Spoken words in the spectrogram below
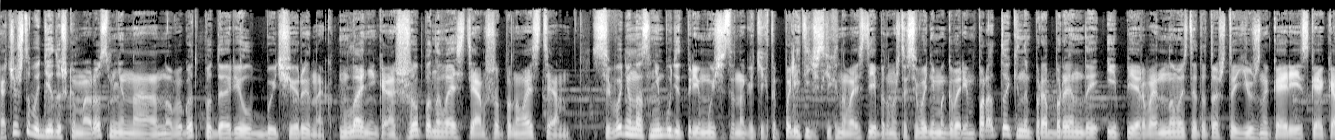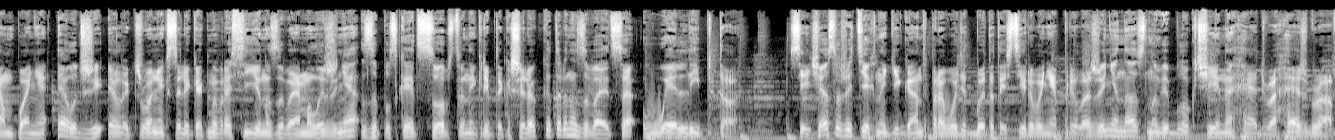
Хочу, чтобы Дедушка Мороз мне на Новый год подарил бычий рынок. Ладненько, шо по новостям, шо по новостям. Сегодня у нас не будет преимущественно каких-то политических новостей, потому что сегодня мы говорим про токены, про бренды. И первая новость это то, что южнокорейская компания LG Electronics, или как мы в России ее называем, лыжня, запускает собственный криптокошелек, который называется Wellipto. Сейчас уже техногигант проводит бета-тестирование приложения на основе блокчейна Hedra Hashgraph,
